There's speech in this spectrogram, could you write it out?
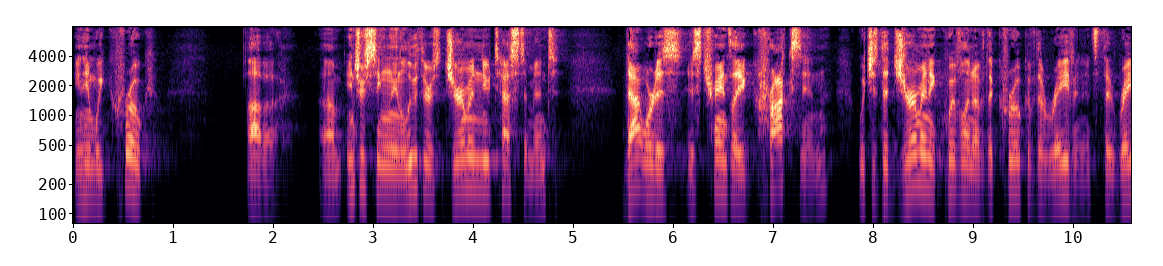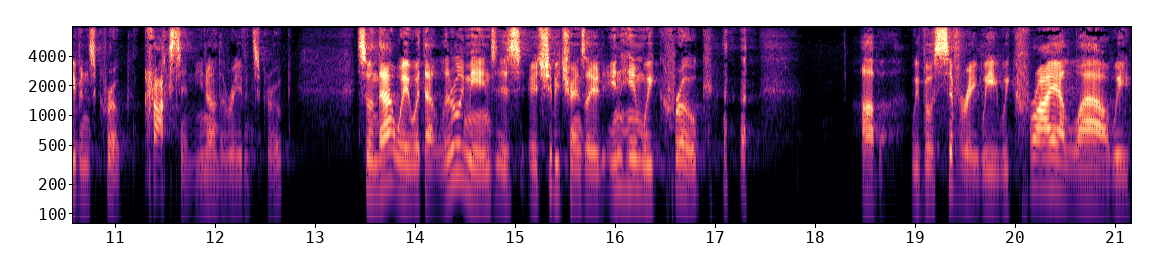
In him we croak, Abba. Um, interestingly, in Luther's German New Testament, that word is, is translated kroxen, which is the German equivalent of the croak of the raven. It's the raven's croak. Kroxen, you know, the raven's croak. So, in that way, what that literally means is it should be translated in him we croak, Abba. We vociferate, we, we cry aloud. We,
